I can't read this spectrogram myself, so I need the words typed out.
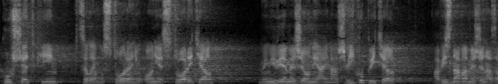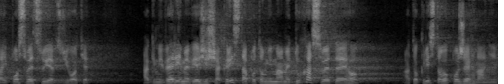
ku všetkým, k celému stvoreniu. On je stvoriteľ, my, my vieme, že On je aj náš vykupiteľ a vyznávame, že nás aj posvecuje v živote. Ak my veríme v Ježiša Krista, potom my máme Ducha Svetého a to Kristovo požehnanie.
